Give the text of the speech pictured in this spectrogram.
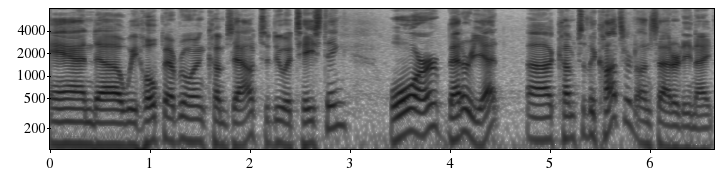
And uh, we hope everyone comes out to do a tasting, or better yet, uh, come to the concert on Saturday night.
